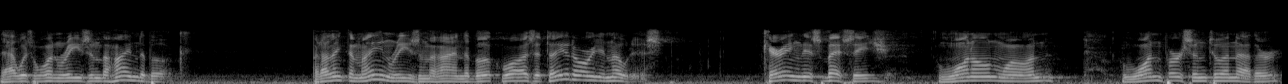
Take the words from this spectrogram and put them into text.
That was one reason behind the book. But I think the main reason behind the book was that they had already noticed carrying this message one on one, one person to another,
